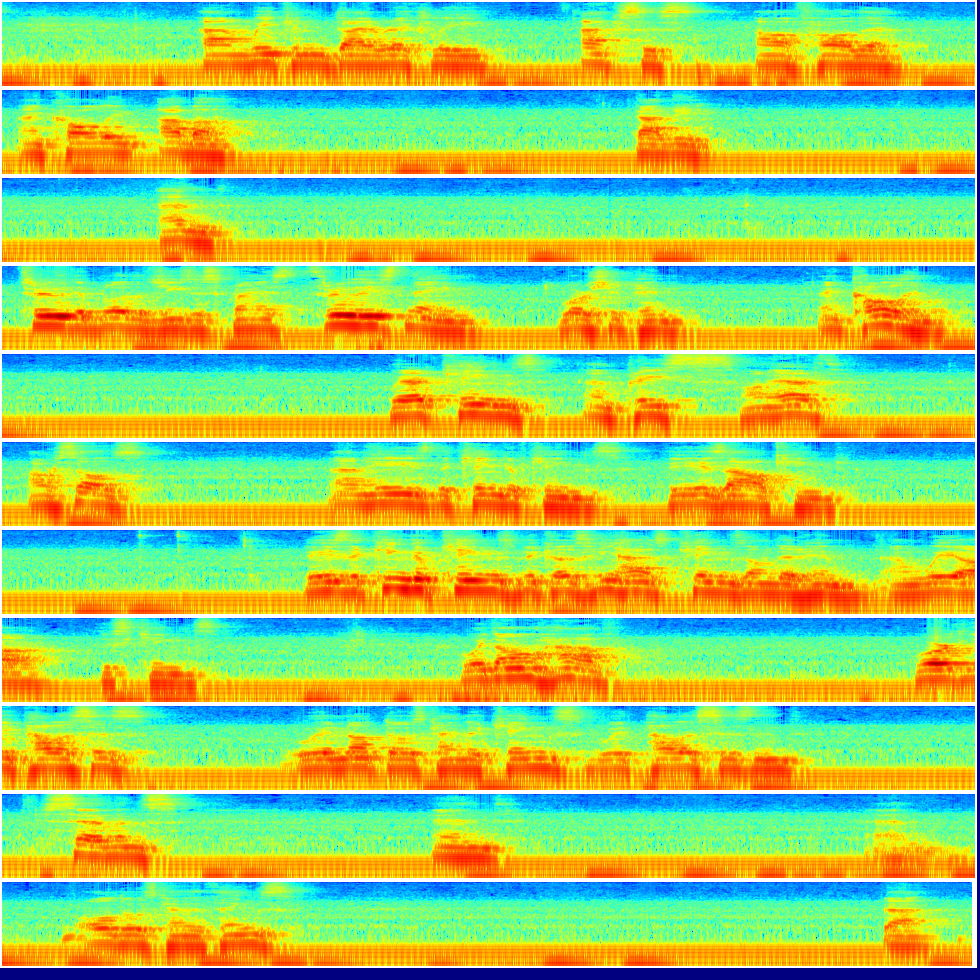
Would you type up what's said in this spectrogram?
and we can directly access our Father and call him Abba, Daddy. And through the blood of Jesus Christ, through his name, worship him and call him we are kings and priests on earth ourselves. And He is the King of kings. He is our King. He is the King of kings because He has kings under Him, and we are His kings. We don't have worldly palaces. We're not those kind of kings with palaces and servants and um, all those kind of things that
